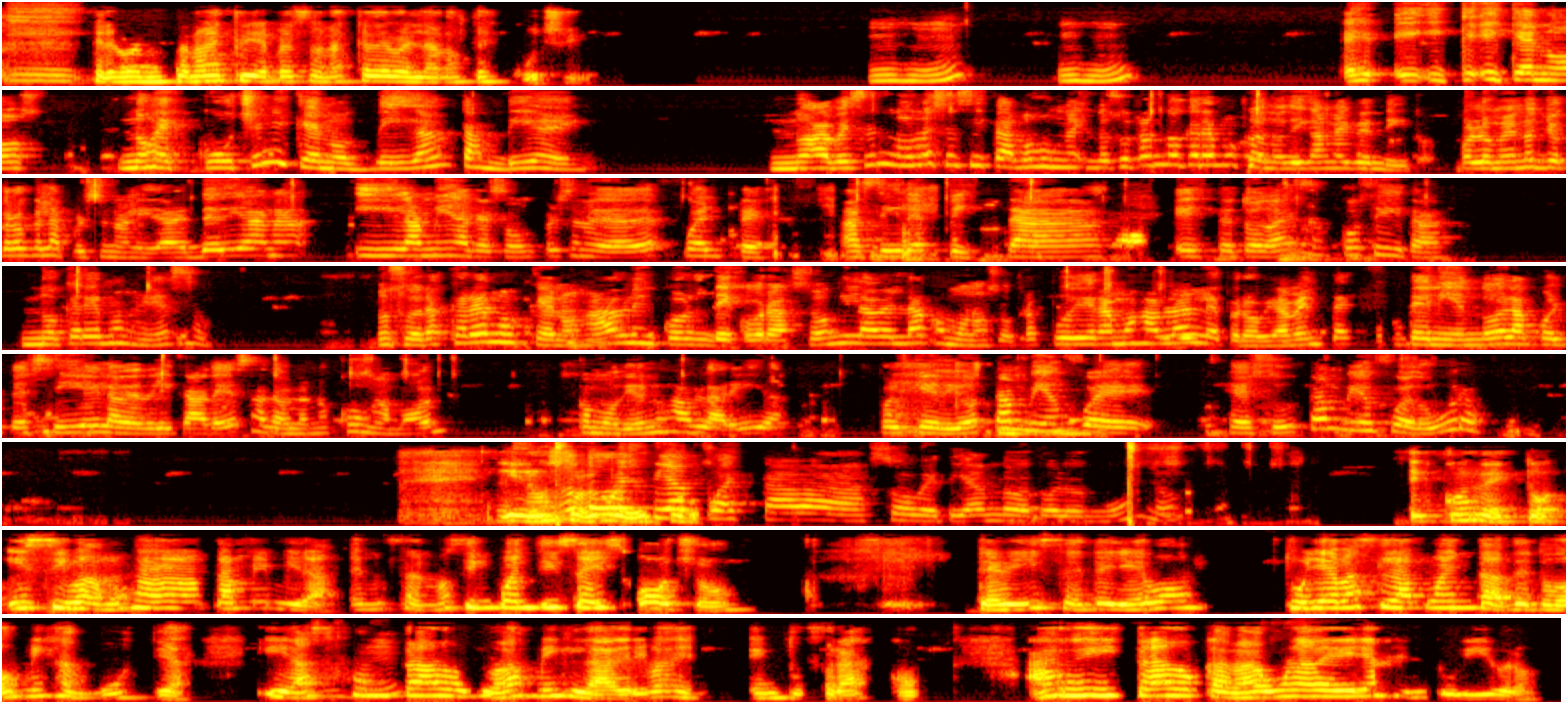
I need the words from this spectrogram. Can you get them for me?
Y, Pero esto nos escribe personas que de verdad nos te escuchen. Ujú. Es- y, y que, y que nos, nos escuchen y que nos digan también. No, a veces no necesitamos un, nosotros no queremos que nos digan el bendito. Por lo menos yo creo que las personalidades de Diana y la mía, que son personalidades fuertes, así despistadas, este, todas esas cositas, no queremos eso. Nosotras queremos que nos hablen con, de corazón y la verdad como nosotros pudiéramos hablarle, pero obviamente teniendo la cortesía y la delicadeza de hablarnos con amor, como Dios nos hablaría. Porque Dios también fue, Jesús también fue duro. Y no solo todo el tiempo estaba sobeteando a todo el mundo. Es correcto. Y si vamos a también, mira, en Salmo 56, 8, te dice, te llevo, tú llevas la cuenta de todas mis angustias y has juntado todas mis lágrimas en, en tu frasco. Has registrado cada una de ellas en tu libro.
